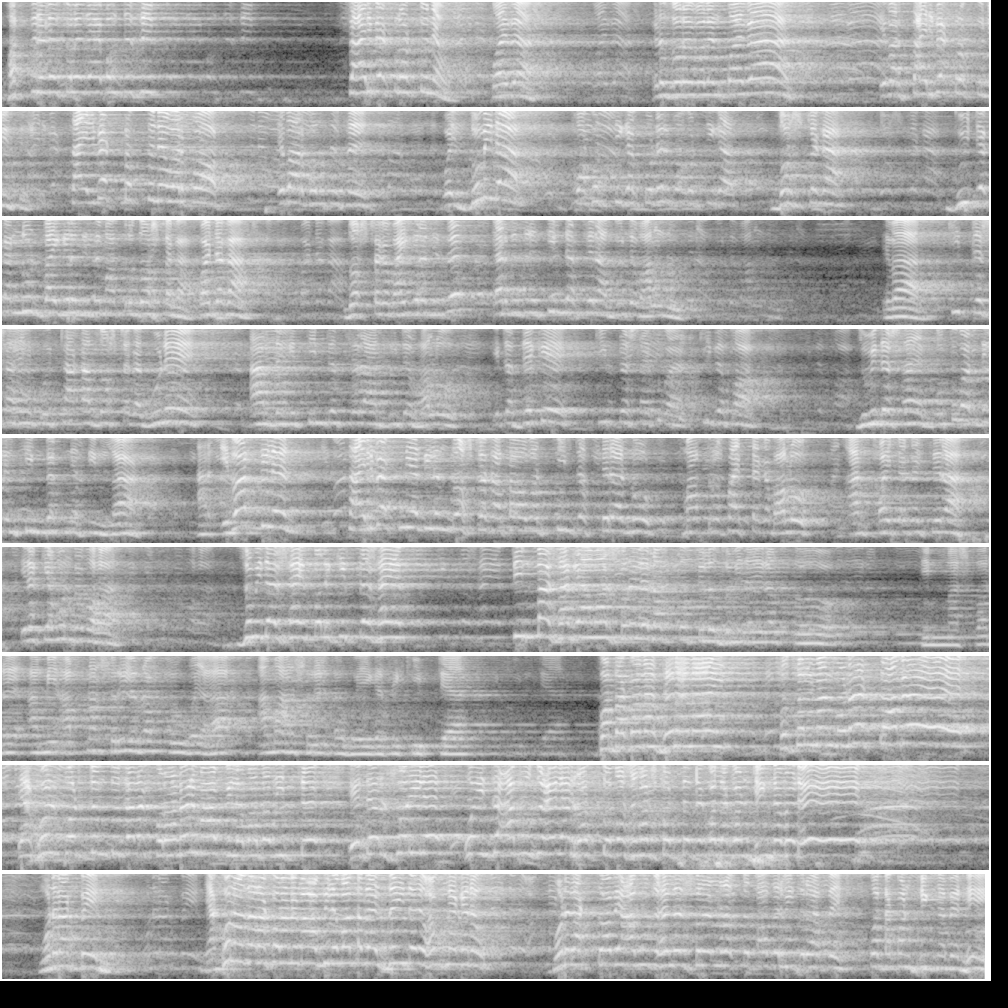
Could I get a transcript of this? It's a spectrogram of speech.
হসপিটালে চলে যায় বলতেছি, চার ব্যাগ রক্ত নেও। কয় ব্যাগ? এটা জোরে বলেন, কয় ব্যাগ? এবার চার ব্যাগ রক্ত নিছে। চার ব্যাগ রক্ত নেওয়ার পর এবার বলতেছে, ওই জমিদার পকট থেকে, কোটের পকট থেকে দশ টাকা, দুই টাকা নোট বাই করে দিছে মাত্র দশ টাকা। কয় টাকা? দশ টাকা বাই করে দিছে এর ভিতরে তিনটা সেরা, দুইটা ভালো নোট এবার কিপটে সাহেব ওই টাকা দশ টাকা গুনে আর দেখে তিনটা সেরা আর দুইটা ভালো। এটা দেখে কিপটে সাহেব কি ব্যাপার? জমিদার সাহেব গতবার দিলেন তিন ব্যাগ নিয়ে তিন লাখ। আর এবার দিলেন চার ব্যাগ নিয়ে দিলেন দশ টাকা, তাও আবার তিনটা সেরা নোট, মাত্র চার টাকা ভালো আর ছয় টাকায় সেরা। এটা কেমন ব্যবহার? জমিদার সাহেব বলে, কিপটা সাহেব তিন মাস আগে আমার শরীরে রক্ত ছিল জমিদারি রক্ত। তিন মাস পরে আমি আপনার শরীরে রক্ত হইয়া আমার শরীরটা হয়ে গেছে কিপটা। কথা কন আছে নাই, মুসলমান মনে রাখতে হবে, এখন পর্যন্ত যারা কোরআনের মাহফিলে বাধা দিচ্ছে, এদের শরীরে ওই যে আবু জাহেলের রক্ত বসবাস করতেছে, কথা কোন ঠিক না বেড়ে মনে রাখবেন, এখনও যারা কোরআনের মাহফিলে বাধা দেয় যেই দলে হোক না কেন মনে রাখতে হবে, আবু জাহেলের শরীরের রক্ত তাদের ভিতরে আছে। কথা কোন ঠিক না বেঠে?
